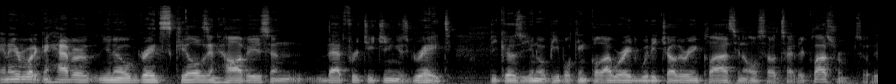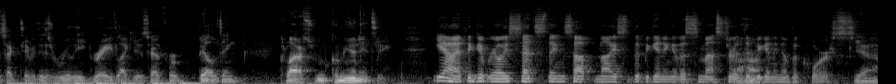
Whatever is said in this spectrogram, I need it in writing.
And everybody can have a you know great skills and hobbies, and that for teaching is great because you know people can collaborate with each other in class and also outside their classroom. So this activity is really great, like you said, for building classroom community. Yeah, I think it really sets things up nice at the beginning of the semester, at the Uh-huh. beginning of a course. Yeah.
